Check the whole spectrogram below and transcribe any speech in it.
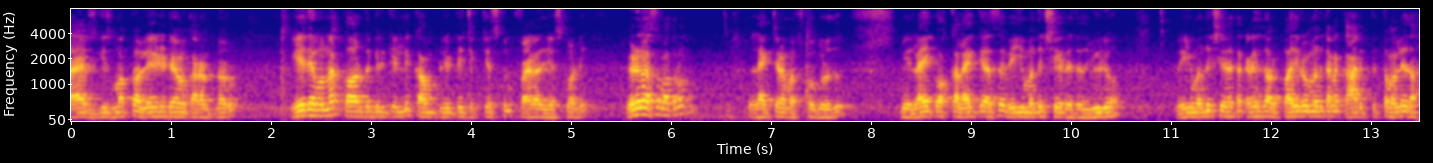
టైర్స్ గీస్ మొత్తం లేడీ టైం కార్ అంటున్నారు. ఏదేమన్నా కార్ దగ్గరికి వెళ్ళి కంప్లీట్లీ చెక్ చేసుకుని ఫైనల్ చేసుకోండి. వీడియో నష్టం మాత్రం లైక్ చేయడం మర్చిపోకూడదు. మీ లైక్ ఒక్క లైక్ చేస్తే వెయ్యి మందికి షేర్ అవుతుంది వీడియో. వెయ్యి మందికి షేర్ అయితే కనీసం పది ఇరవై మంది కన్నా కార్ ఇప్పిస్తాం లేదా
